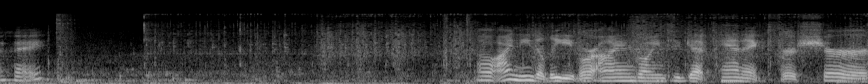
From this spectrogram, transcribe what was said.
Okay. Oh, I need to leave or I am going to get panicked for sure.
